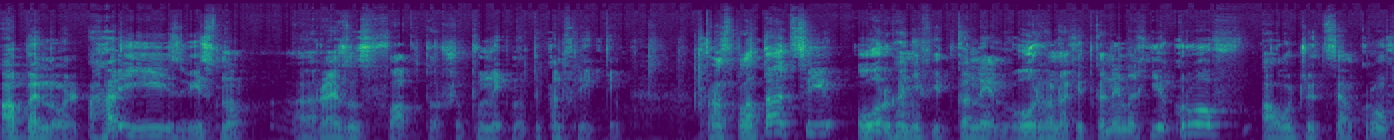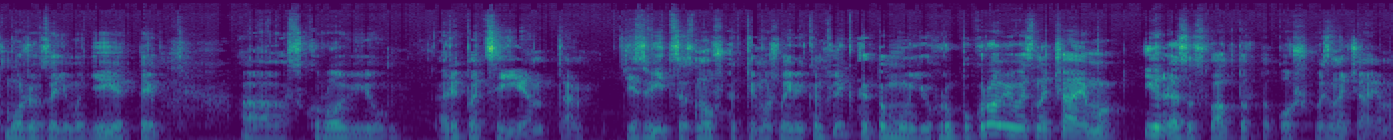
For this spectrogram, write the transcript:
АБ0, а й, звісно, резус-фактор, щоб уникнути конфліктів. Трансплантації органів і тканин. В органах і тканинах є кров, а отже, ця кров може взаємодіяти з кров'ю репацієнта. І звідси знову ж таки можливі конфлікти, тому і групу крові визначаємо, і резус-фактор також визначаємо.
